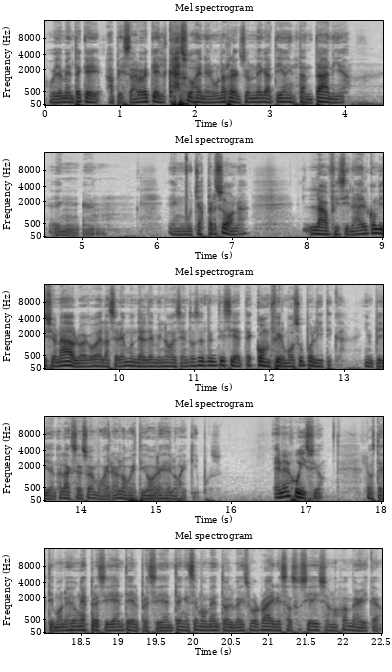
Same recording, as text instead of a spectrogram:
Obviamente que a pesar de que el caso generó una reacción negativa instantánea en, muchas personas, la oficina del comisionado, luego de la Serie Mundial de 1977, confirmó su política, impidiendo el acceso de mujeres a los vestidores de los equipos. En el juicio, los testimonios de un expresidente y el presidente en ese momento del Baseball Writers Association of America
